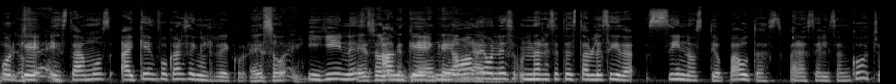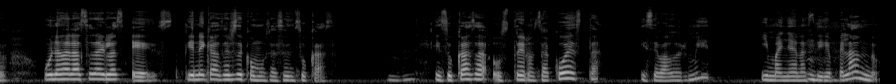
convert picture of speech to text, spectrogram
Porque sé. estamos, hay que enfocarse en el récord. Eso es. Y Guinness, Eso es lo que aunque que no había una receta establecida, sí nos dio pautas para hacer el sancocho. Una de las reglas es, tiene que hacerse como se hace en su casa. En su casa usted no se acuesta y se va a dormir y mañana sigue pelando.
